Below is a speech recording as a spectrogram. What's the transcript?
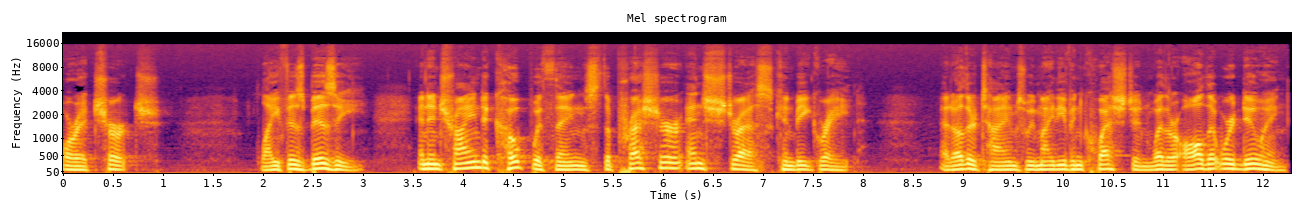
or at church. Life is busy, and in trying to cope with things, the pressure and stress can be great. At other times, we might even question whether all that we're doing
